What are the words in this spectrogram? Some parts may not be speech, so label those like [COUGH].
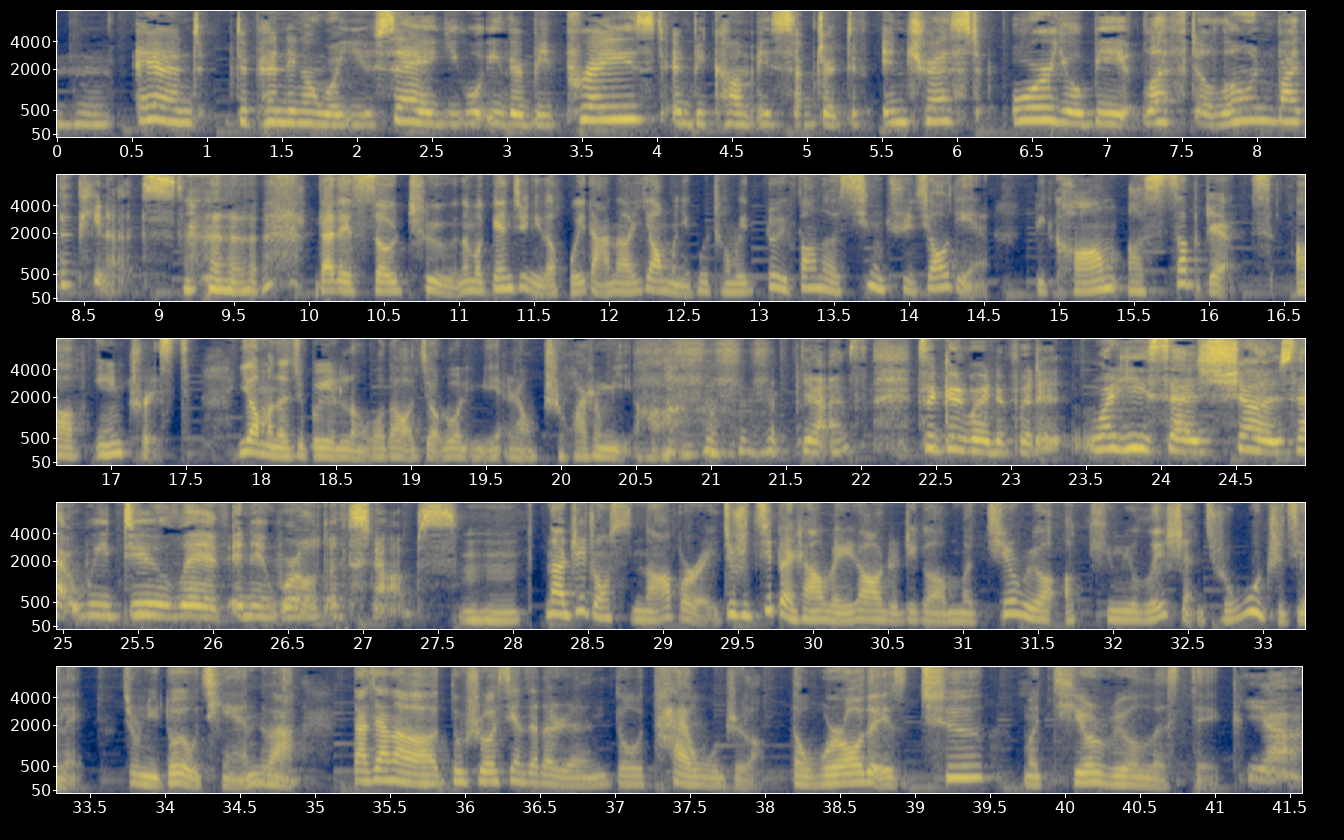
And depending on what you say, you will either be praised and become a subject of interest, or you'll be left alone by the peanuts. [LAUGHS] That is so true。那么根据你的回答呢，要么你会成为对方的兴趣焦点，become a subject of interest，要么呢就被冷落到角落里面，然后吃花生米哈。 [LAUGHS] [LAUGHS] yes, it's a good way to put it. What he says shows that we do live in a world of snobs. 那这种 snobbery 就是基本上围绕着这个 material accumulation，就是物质积累，就是你多有钱，对吧？大家呢都说现在的人都太物质了，the world is too materialistic。 Yeah,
